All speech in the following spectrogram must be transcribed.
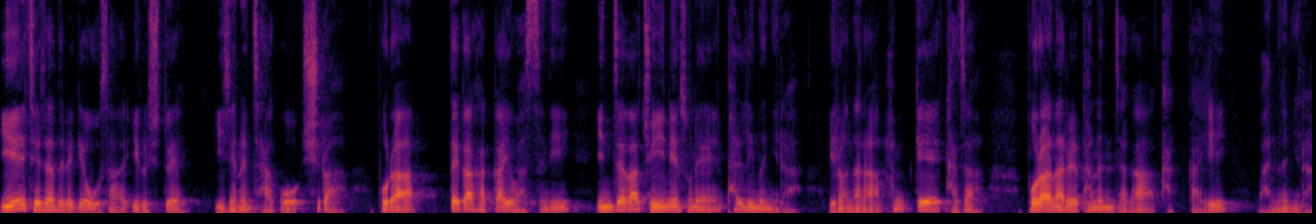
이에 제자들에게 오사 이르시되 이제는 자고 쉬라. 보라 때가 가까이 왔으니 인자가 죄인의 손에 팔리느니라. 일어나라 함께 가자. 보라 나를 파는 자가 가까이 왔느니라.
